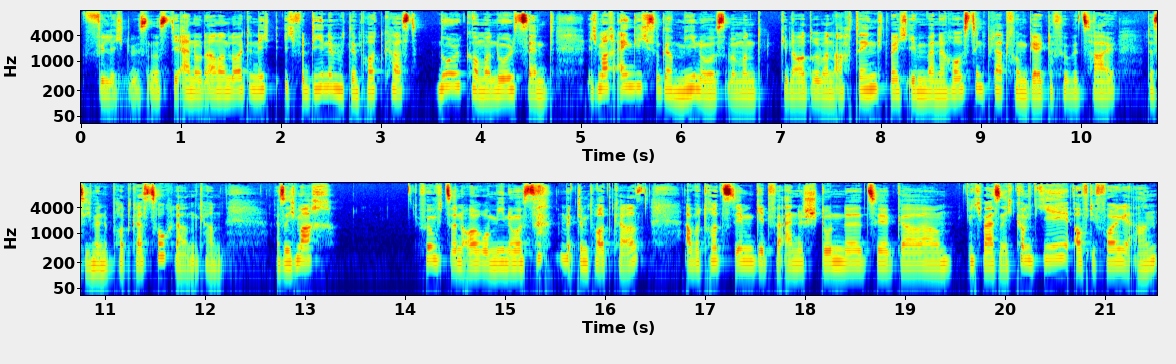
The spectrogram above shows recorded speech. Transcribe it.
vielleicht wissen es die ein oder anderen Leute nicht, ich verdiene mit dem Podcast 0,0 Cent. Ich mache eigentlich sogar Minus, wenn man genau drüber nachdenkt, weil ich eben bei einer Hosting-Plattform Geld dafür bezahle, dass ich meine Podcasts hochladen kann. Also ich mache 15 Euro minus mit dem Podcast. Aber trotzdem geht für eine Stunde circa, ich weiß nicht, kommt je auf die Folge an.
